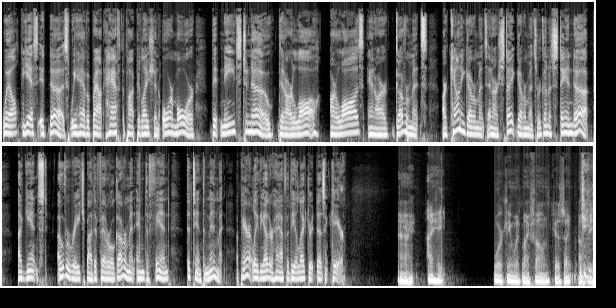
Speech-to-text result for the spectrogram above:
Well, yes, it does. We have about half the population or more that needs to know that our law, our laws and our governments, our county governments and our state governments are going to stand up against overreach by the federal government and defend the 10th Amendment. Apparently, the other half of the electorate doesn't care. All right. I hate working with my phone because I'll be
